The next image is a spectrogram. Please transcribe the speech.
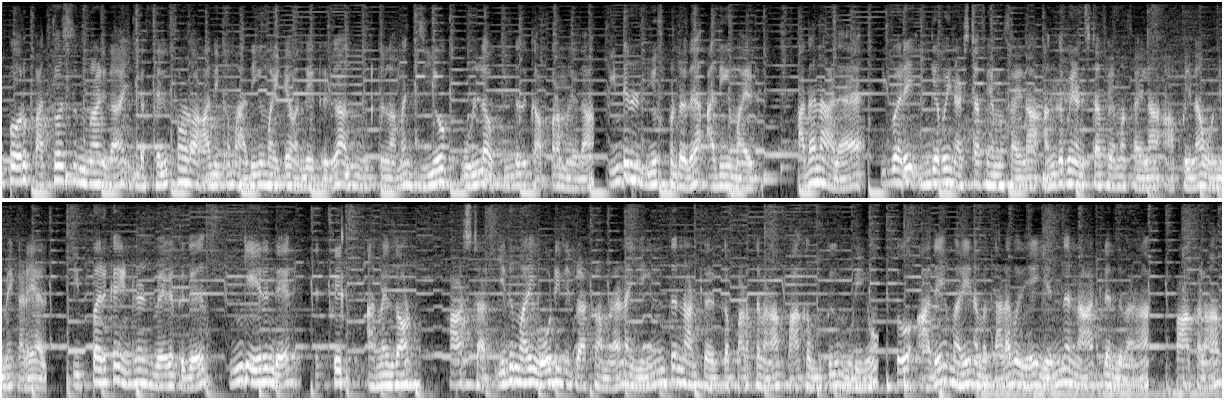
இப்போ ஒரு பத்து வருஷத்துக்கு முன்னாடி தான் இந்த செல்ஃபோனோட ஆதிக்கம் அதிகமாகிட்டே வந்துகிட்டு இருக்கு. அது மட்டும் இல்லாமல் ஜியோ உள்ளே வந்ததுக்கு அப்புறமே தான் இன்டர்நெட் யூஸ் பண்ணுறது அதிகமாகிருக்கு அதனால் இவர் இங்கே போய் நடிச்சிட்டா ஃபேமஸ் ஆகிடலாம் அங்கே போய் நடிச்சிட்டா ஃபேமஸ் ஆகிடலாம் அப்படிலாம் ஒன்றுமே கிடையாது. இப்போ இருக்க இன்டர்நெட் வேகத்துக்கு இங்கே இருந்தே நெட்ஃப்ளிக்ஸ் அமேசான் ஹாட் ஸ்டார் இது மாதிரி ஓடிடி பிளாட்ஃபார்மில் நான் எந்த நாட்டில் இருக்க படத்தை வேணால் பார்க்கறதுக்கு முடியும். ஸோ அதே மாதிரி நம்ம தளபதியை எந்த நாட்டிலேருந்து வேணால் பார்க்கலாம்.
